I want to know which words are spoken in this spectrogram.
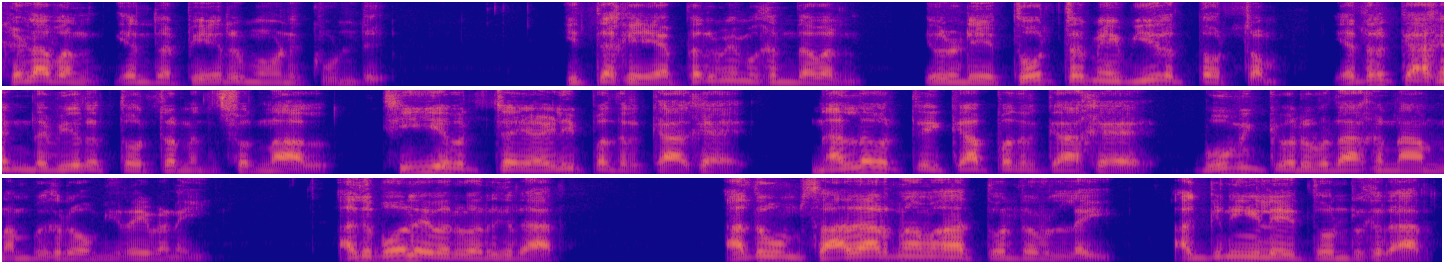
கிழவன் என்ற பெயரும் அவனுக்கு உண்டு. இத்தகைய பெருமை மிகுந்தவன் இவனுடைய தோற்றமே வீரத் தோற்றம். எதற்காக இந்த வீரத் தோற்றம் என்று சொன்னால் தீயவற்றை அழிப்பதற்காக நல்லவற்றை காப்பதற்காக பூமிக்கு வருவதாக நாம் நம்புகிறோம் இறைவனை. அதுபோல இவர் வருகிறார். அதுவும் சாதாரணமாக தோன்றவில்லை. அக்னியிலே தோன்றுகிறார்.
